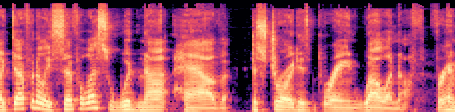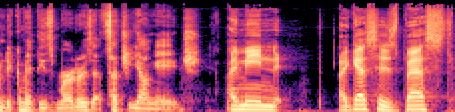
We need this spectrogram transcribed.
like definitely syphilis would not have destroyed his brain well enough for him to commit these murders at such a young age. I mean, I guess his best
